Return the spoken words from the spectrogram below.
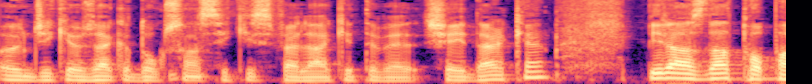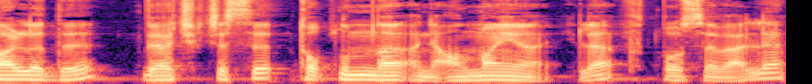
önceki özellikle 98 felaketi ve şey derken biraz daha toparladı ve açıkçası toplumda hani Almanya ile futbol severle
